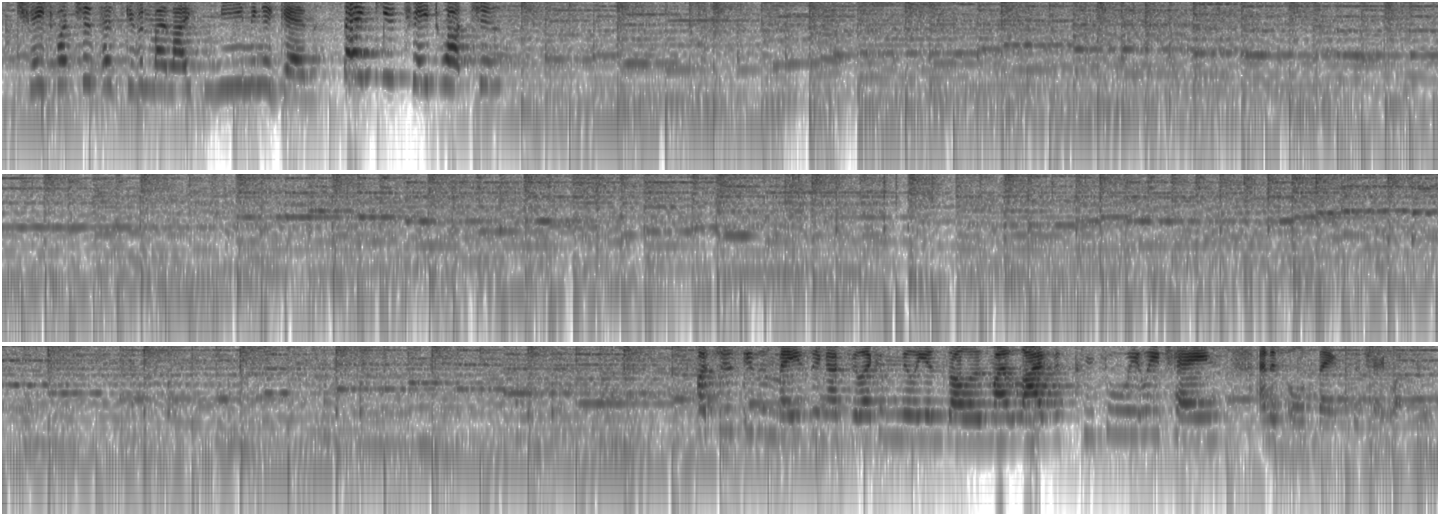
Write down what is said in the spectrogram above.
Traitwatchers has given my life meaning again. Thank you, Traitwatchers. Watchers is amazing. I feel like a million dollars. My life is completely changed and it's all thanks to Traitwatchers.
